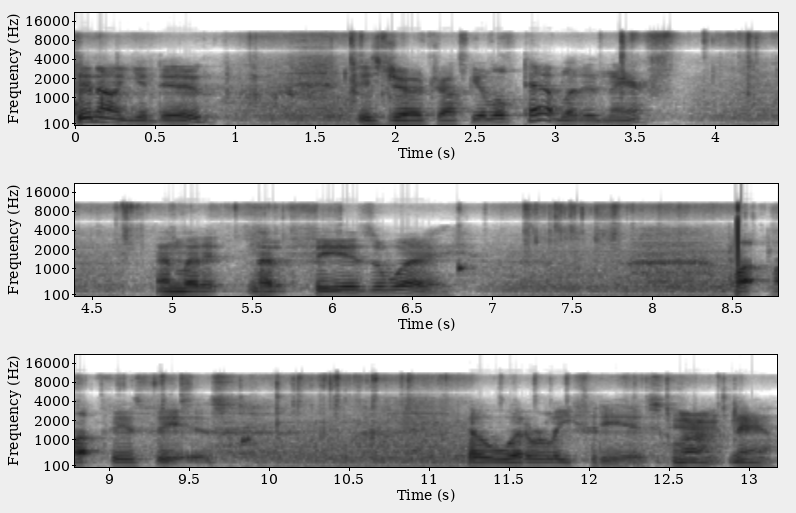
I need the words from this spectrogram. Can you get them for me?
Then all you do is drop your little tablet in there and let it let it fizz away. Plop, plop, fizz, fizz. Oh, what a relief it is. All right, now,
